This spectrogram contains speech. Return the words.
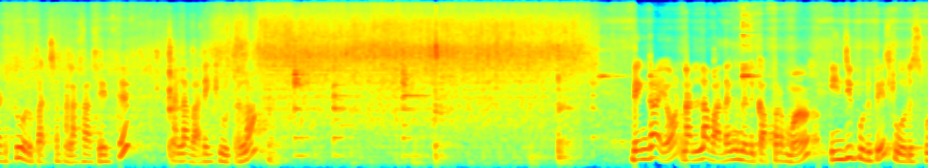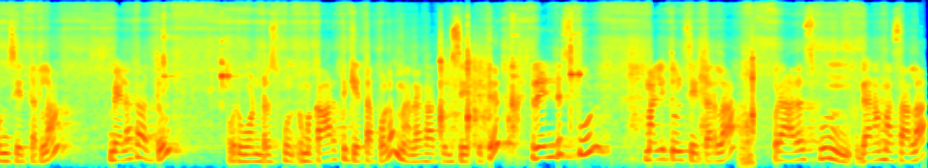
அடுத்து ஒரு பச்சை மிளகாய் சேர்த்து நல்லா வதக்கி விட்டுறலாம். வெங்காயம் நல்லா வதங்கினதுக்கு அப்புறமா இஞ்சி பூண்டு பேஸ்ட் ஒரு ஸ்பூன் சேர்த்துடலாம். மிளகாத்தூள் ஒரு ஒன்றரை ஸ்பூன் நம்ம காரத்துக்கு ஏற்றா போல் மிளகாத்தூள் சேர்த்துட்டு ரெண்டு ஸ்பூன் மல்லித்தூள் சேர்த்துடலாம். ஒரு அரை ஸ்பூன் கரம் மசாலா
